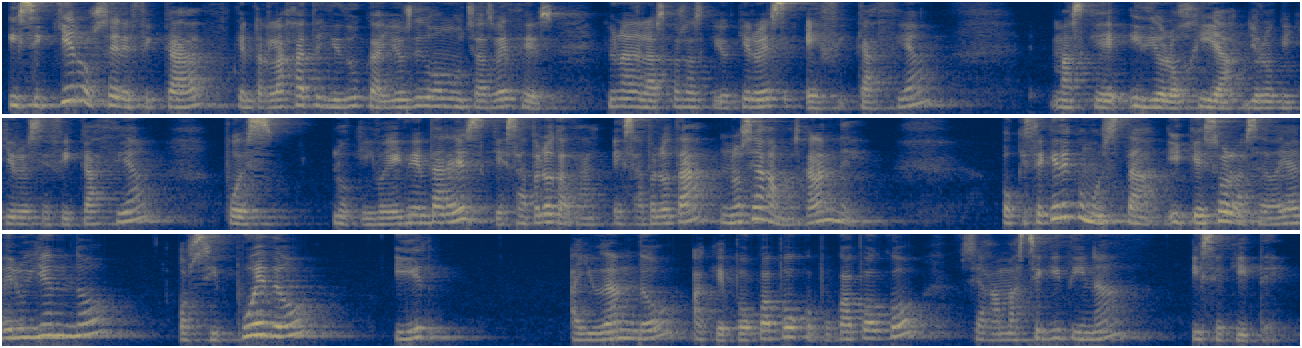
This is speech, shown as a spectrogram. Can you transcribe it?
y si quiero ser eficaz, que en Relájate y Educa yo os digo muchas veces que una de las cosas que yo quiero es eficacia, más que ideología, yo lo que quiero es eficacia, pues lo que voy a intentar es que esa pelota, esa pelota no se haga más grande. O que se quede como está y que sola se vaya diluyendo, o si puedo, ir ayudando a que poco a poco, poco a poco, se haga más chiquitina y se quite.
